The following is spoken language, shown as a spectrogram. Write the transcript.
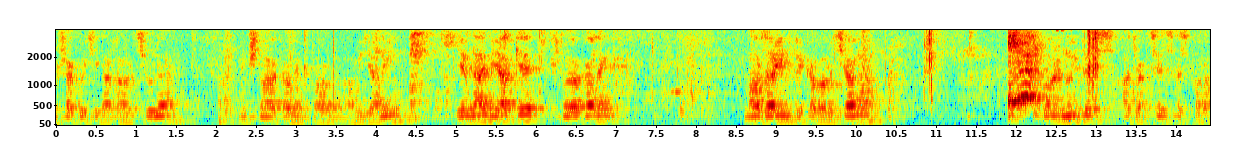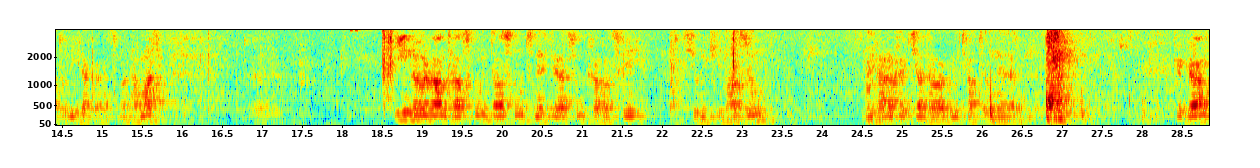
մշակույթի նախարարությունը, մենք շնորհակալ ենք պարոն Ամիրյանին եւ նաև իհարկե շնորհակալ ենք մարզային ղեկավարությանը, որը նույնպես աջակցեց այս փառատոնի իրականացման համար 9 օրվա ընթացքում 18 ներկայացում խաղացվի Սյունիքի մարզում հանրապետության լավագույն թատրոնները կգան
